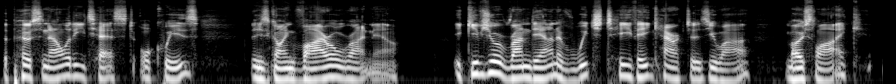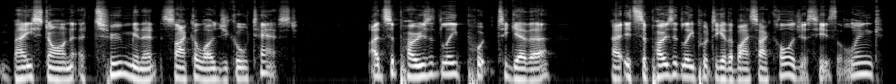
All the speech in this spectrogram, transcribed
the personality test or quiz that is going viral right now. It gives you a rundown of which TV characters you are most like based on a two-minute psychological test. I'd supposedly put together. Uh, it's supposedly put together by psychologists. Here's the link.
